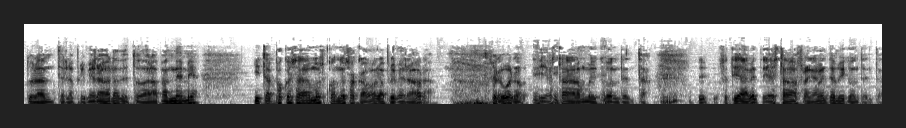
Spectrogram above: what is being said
durante la primera hora de toda la pandemia y tampoco sabemos cuándo se acabó la primera hora. Pero bueno, ella estaba muy contenta. efectivamente, ella estaba francamente muy contenta.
